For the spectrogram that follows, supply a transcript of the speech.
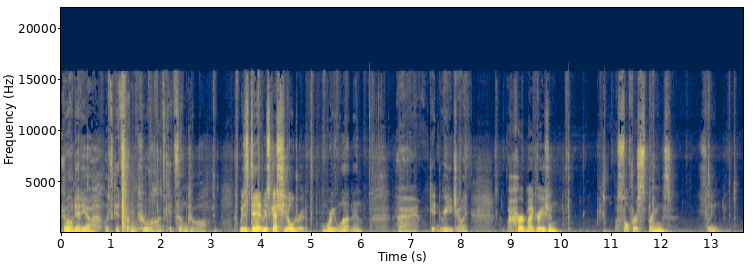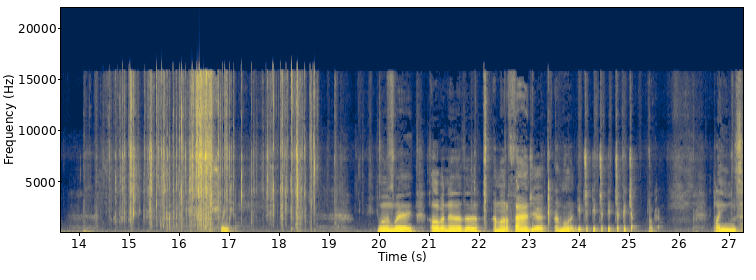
Come on, Daddy-O. Let's get something cool. Let's get something cool. We just did. We just got Sheoldred. What more you want, man? All right. Getting greedy, Joey. Herd Migration. Sulphurous Springs. Sweet. Shrink. One way or another, I'm gonna find you. I'm gonna get you, get you, get you, get you. Okay. Planes.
